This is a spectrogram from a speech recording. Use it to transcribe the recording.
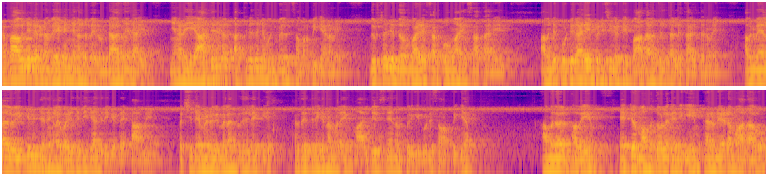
കർത്താവിന്റെ കരുണ വേഗം ഞങ്ങളുടെ മേൽ ഉണ്ടാകുന്നതിനായി ഞങ്ങളുടെ യാചനകൾ അത്യുതന്റെ മുൻപിൽ സമർപ്പിക്കണമേ. ദുഷ്ടജന്തവും പഴയ സർപ്പവുമായ സാത്താനെയും അവന്റെ കൂട്ടുകാരെയും പിടിച്ചു കെട്ടി പാതാളത്തിൽ തള്ളി താഴ്ത്തണമേ. അവൻ മേലാൽ ഒരിക്കലും ജനങ്ങളെ വഴിതെറ്റിക്കാതിരിക്കട്ടെ. ആമേൻ. പരിശുദ്ധമ്മയുടെ വിമല ഹൃദയത്തിലേക്ക് ഹൃദയത്തിലേക്ക് നമ്മളെ മാൽദീവ്സിനെയും നമുക്ക് ഒരിക്കൽ കൂടി സമർപ്പിക്കാം. അമലോത്ഭവയും ഏറ്റവും മഹത്വമുള്ള ഗണികയും കരുണയുടെ മാതാവും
